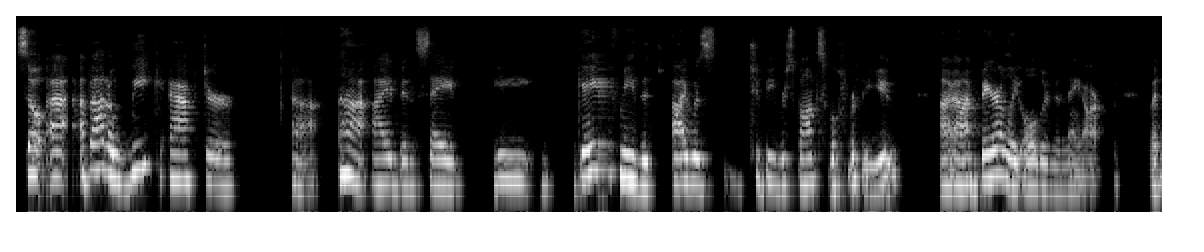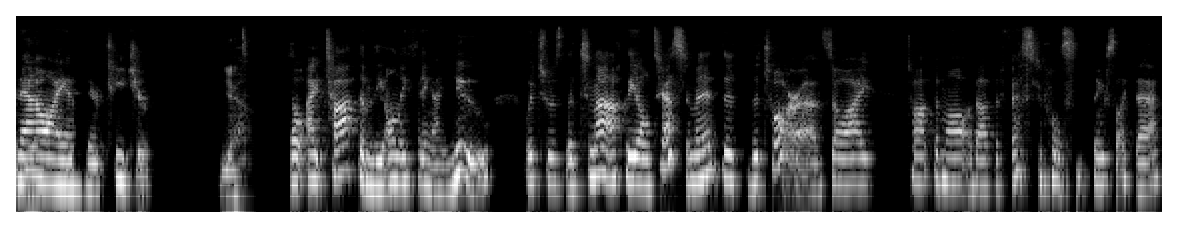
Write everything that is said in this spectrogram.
So, uh, about a week after uh, I had been saved, he gave me the, I was to be responsible for the youth. I, I'm barely older than they are, but now I am their teacher. Yeah. So I taught them the only thing I knew, which was the Tanakh, the Old Testament, the, the Torah. And so I taught them all about the festivals and things like that.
